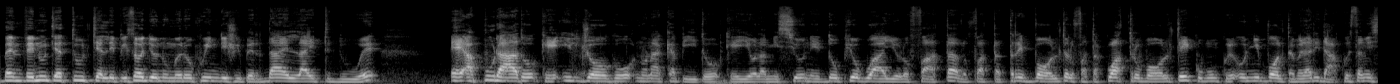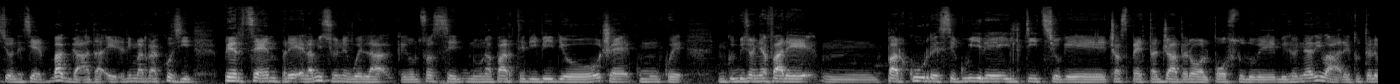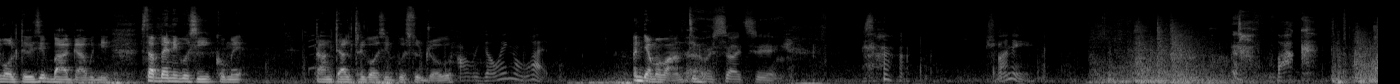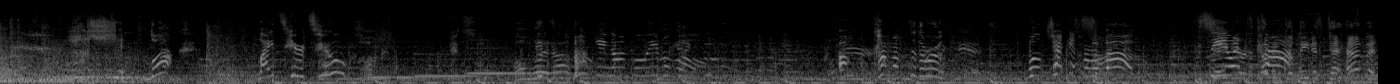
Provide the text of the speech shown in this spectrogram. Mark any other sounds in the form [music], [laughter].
Benvenuti a tutti all'episodio numero 15 per Dying Light 2. È appurato che il gioco non ha capito che io la missione doppio guaio l'ho fatta, l'ho fatta tre volte, l'ho fatta quattro volte, comunque ogni volta me la ridà, questa missione si è buggata e rimarrà così per sempre. È la missione quella che non so se in una parte di video c'è, comunque in cui bisogna fare mh, parkour e seguire il tizio che ci aspetta già però al posto dove bisogna arrivare, tutte le volte che si bugga, quindi sta bene così come tante altre cose in questo gioco. Andiamo avanti. We're sightseeing. [laughs] Funny. Fuck. Oh shit, look! Lights here too? It's all lit It's up. fucking unbelievable! Oh, come up to the roof. We'll check it from above. See you at the coming top. to lead us to heaven.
